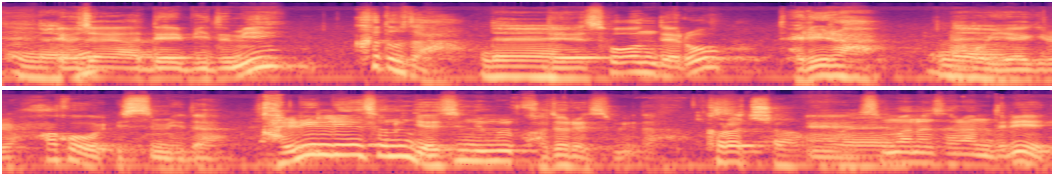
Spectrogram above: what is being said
네. 여자야 내 믿음이 크도다. 네. 내 소원대로 되리라. 라고 네. 이야기를 하고 있습니다. 갈릴리에서는 예수님을 거절했습니다. 그렇죠. 예, 네. 수많은 사람들이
